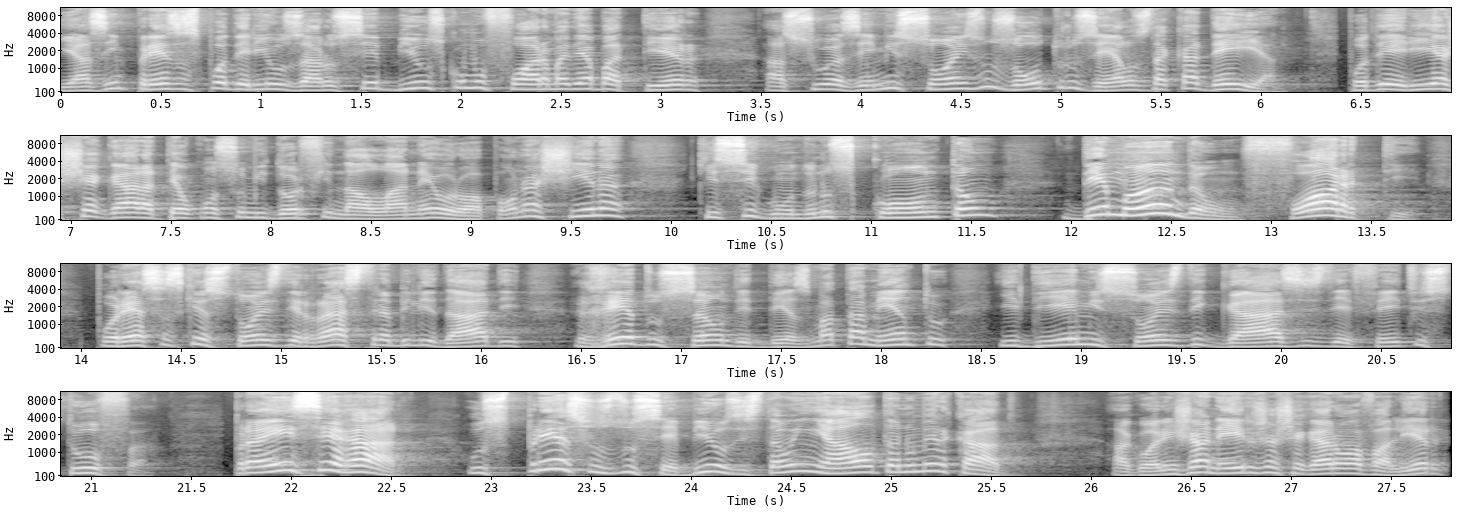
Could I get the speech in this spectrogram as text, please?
E as empresas poderiam usar os CBIOS como forma de abater as suas emissões nos outros elos da cadeia. Poderia chegar até o consumidor final lá na Europa ou na China, que, segundo nos contam, demandam forte por essas questões de rastreabilidade, redução de desmatamento e de emissões de gases de efeito estufa. Para encerrar, os preços dos CBIOS estão em alta no mercado. Agora em janeiro já chegaram a valer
